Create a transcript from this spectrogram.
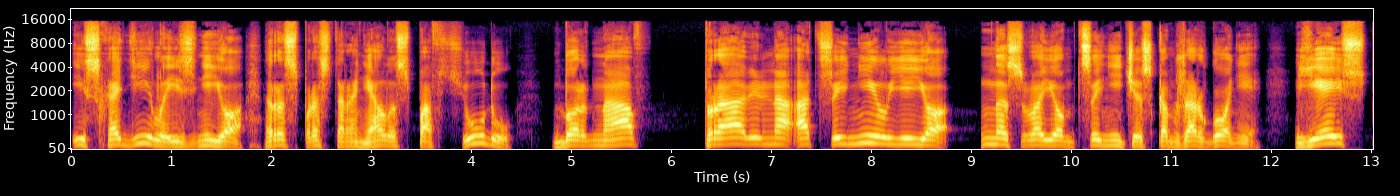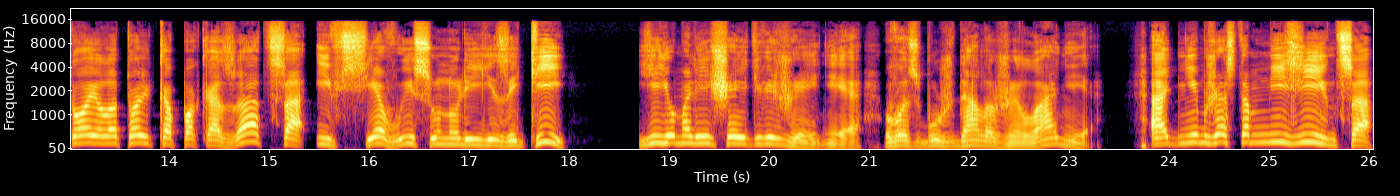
исходила из нее, распространялась повсюду. Борнаф правильно оценил ее на своем циническом жаргоне — Ей стоило только показаться, и все высунули языки. Ее малейшее движение возбуждало желание. Одним жестом мизинца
